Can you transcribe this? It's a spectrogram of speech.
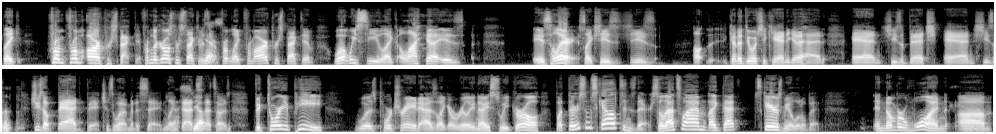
Like from from our perspective, from the girl's perspective. Yes. From like from our perspective, what we see, like Alayah is is hilarious. Like she's she's uh, gonna do what she can to get ahead, and she's a bitch, and she's a she's a bad bitch, is what I'm gonna say. And like Yes, that's yep. that's how it is. Victoria P was portrayed as like a really nice, sweet girl, but there's some skeletons there, so that's why I'm like that scares me a little bit. And number one, um,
